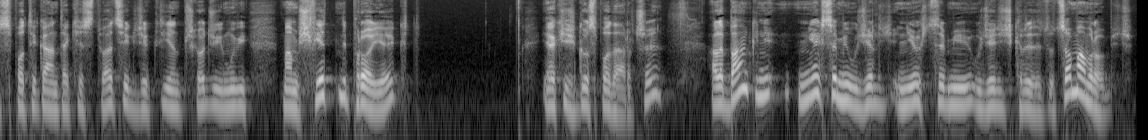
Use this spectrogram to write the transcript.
spotykałem takie sytuacje, gdzie klient przychodzi i mówi: Mam świetny projekt, jakiś gospodarczy, ale bank nie, nie, chce mi udzielić, nie chce mi udzielić kredytu. Co mam robić?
